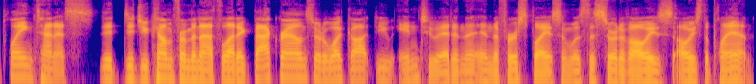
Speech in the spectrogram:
playing tennis? Did did you come from an athletic background? Sort of what got you into it in the in the first place? And was this sort of always always the plan?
